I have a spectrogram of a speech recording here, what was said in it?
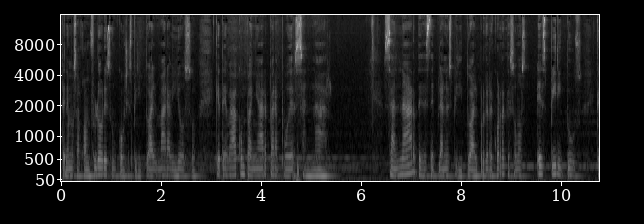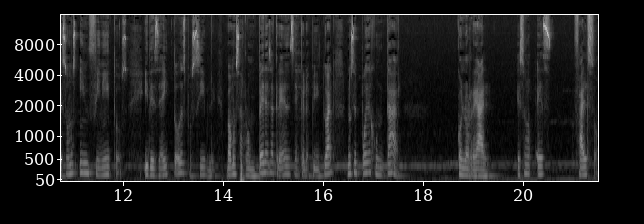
Tenemos a Juan Flores, un coach espiritual maravilloso, que te va a acompañar para poder sanar sanar desde este plano espiritual, porque recuerda que somos espíritus, que somos infinitos y desde ahí todo es posible. Vamos a romper esa creencia en que lo espiritual no se puede juntar con lo real. Eso es falso.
